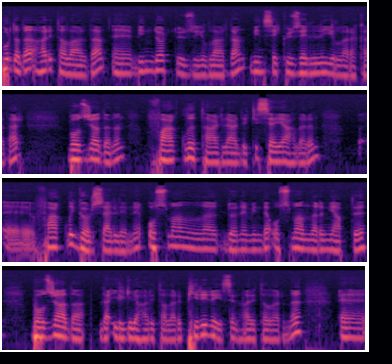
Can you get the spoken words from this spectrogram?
Burada da haritalardan e, 1400'lü yıllardan 1850'li yıllara kadar Bozcaada'nın farklı tarihlerdeki seyyahların e, farklı görsellerini Osmanlı döneminde Osmanlıların yaptığı Bozcaada ile ilgili haritaları, Piri Reis'in haritalarını e,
